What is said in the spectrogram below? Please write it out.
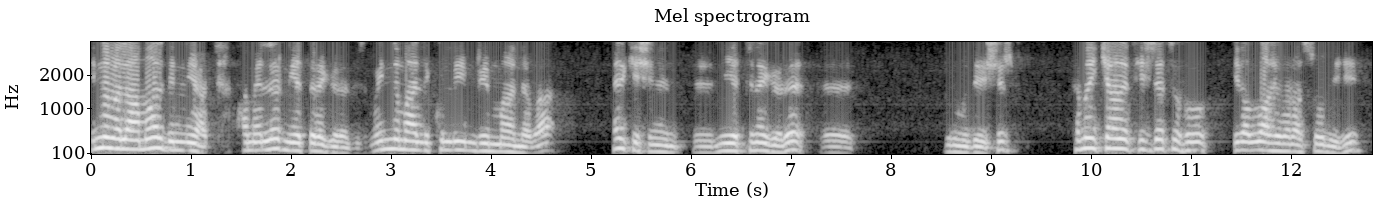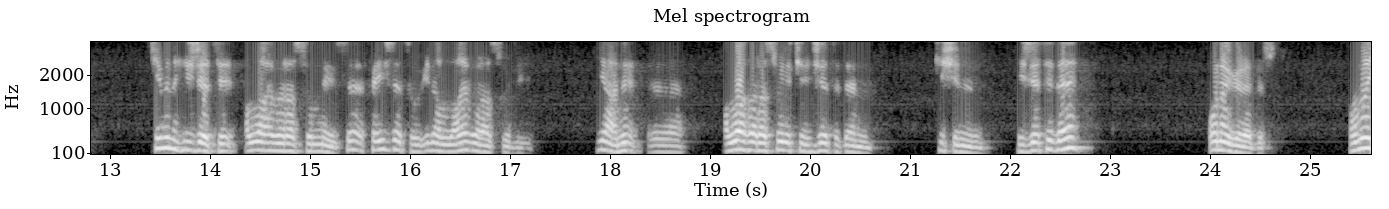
İnnemel amal bin niyat. Ameller niyetlere göredir. Ve innemel li kulli imrin maneva. Her kişinin niyetine göre durumu değişir. Hemen kânet hicretuhu ilallahi ve rasulihi. Kimin hicreti Allah ve Resulüne ise fe hicretuhu ilallahi ve rasulihi. Yani e, Allah ve Resulü için hicret eden kişinin hicreti de ona göredir. وَمَنْ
